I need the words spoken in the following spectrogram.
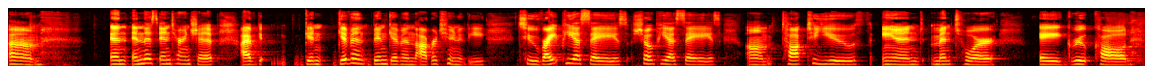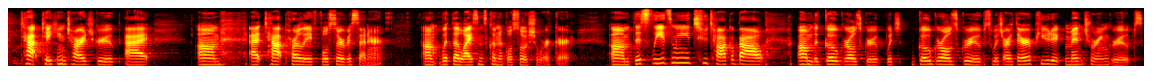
Um, and in this internship, I've g- given, been given the opportunity to write PSAs, show PSAs, um, talk to youth, and mentor a group called TAP Taking Charge Group at, um, at TAP Harllee Full Service Center um, with a licensed clinical social worker. Um, this leads me to talk about um, the Go Girls group, which Go Girls groups, which are therapeutic mentoring groups.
